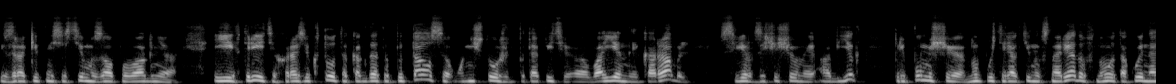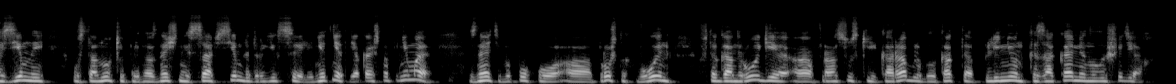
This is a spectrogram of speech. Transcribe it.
из ракетной системы залпового огня. И, в-третьих, разве кто-то когда-то пытался уничтожить, потопить а, военный корабль, сверхзащищенный объект при помощи, ну пусть реактивных снарядов, но такой наземной установки, предназначенной совсем для других целей. Нет-нет, я, конечно, понимаю. Знаете, в эпоху а, прошлых войн в Таганроге а, французский корабль был как-то пленен казаками на лошадях.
